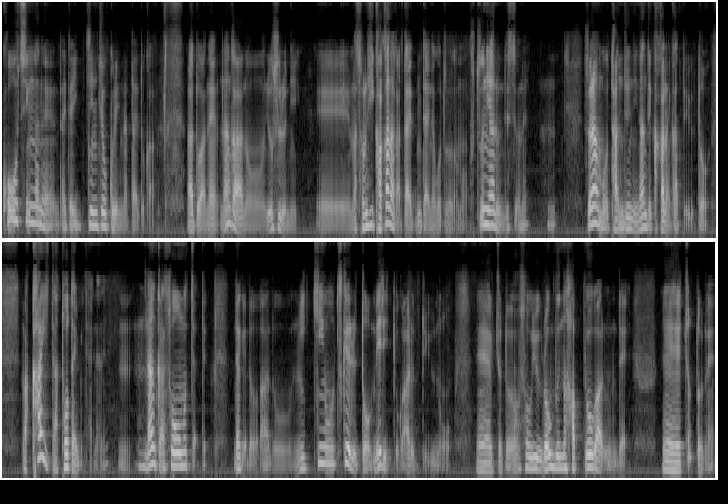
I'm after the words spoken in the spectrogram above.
更新がね、だいたい1日遅れになったりとか、あとはね、なんかあの、要するに、えー、まあ、その日書かなかったみたいなこととかも普通にあるんですよね。うん、それはもう単純になんで書かないかっていうと、まあ、書いたとてみたいなね、うん、なんかそう思っちゃって。だけど、あの、日記をつけるとメリットがあるっていうのを、えー、ちょっとそういう論文の発表があるんで、えー、ちょっとね、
